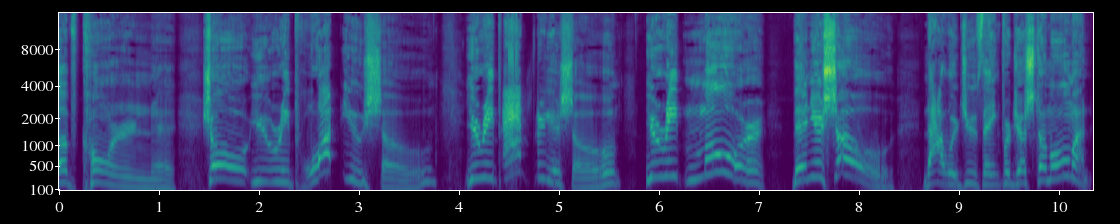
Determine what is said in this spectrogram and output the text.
of corn. So you reap what you sow, you reap after you sow, you reap more than you sow. Now, would you think for just a moment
